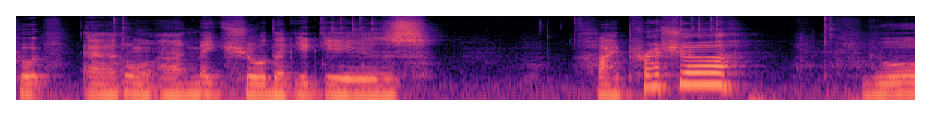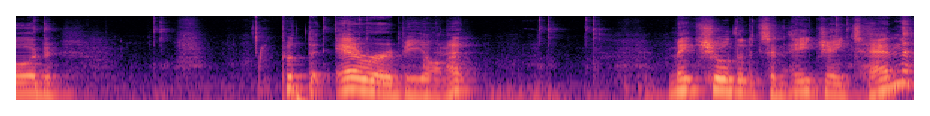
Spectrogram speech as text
put, uh, oh, uh, make sure that it is high pressure. Good. Put the Aerobee on it. Make sure that it's an AJ10,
